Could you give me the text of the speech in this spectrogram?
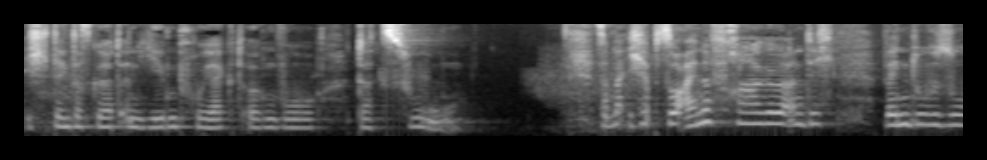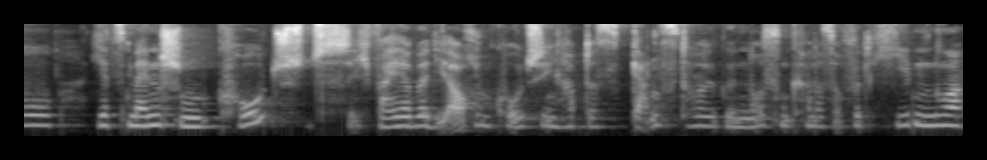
Ich denke, das gehört in jedem Projekt irgendwo dazu. Sag mal, ich habe so eine Frage an dich. Wenn du so jetzt Menschen coachst, ich war ja bei dir auch im Coaching, habe das ganz toll genossen, kann das auch wirklich jedem nur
